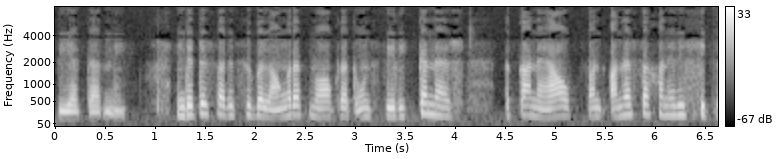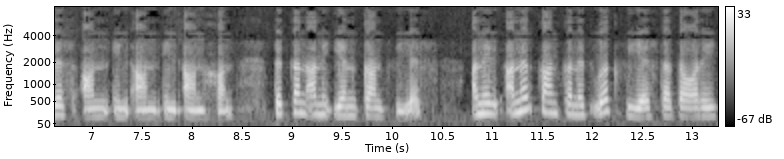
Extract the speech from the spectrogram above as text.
beter nie. En dit is wat dit so belangrik maak dat ons hierdie kinders eh, kan help want anders dan gaan hierdie siklus aan en aan en aan gaan. Dit kan aan die een kant wees. Aan die ander kant kan dit ook wees dat daardie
